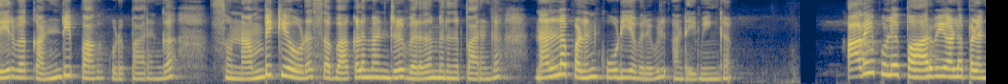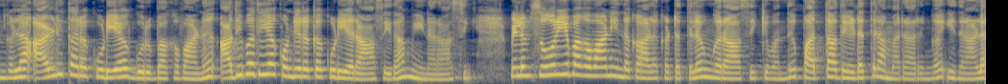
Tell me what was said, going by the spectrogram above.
தீர்வை கண்டிப்பாக கொடுப்பாருங்க. ஸோ நம்பிக்கையோட செவ்வாய்க்கிழமை அன்று விரதம் இருந்து பாருங்கள் நல்ல பலன் கூடிய விரைவில் அடைவீங்க. அதே போல் பார்வையாளர் பலன்களை அள்ளித்தரக்கூடிய குரு பகவான் அதிபதியாக கொண்டிருக்கக்கூடிய ராசி தான் மீனராசி மேலும் சூரிய பகவான் இந்த காலகட்டத்தில் உங்கள் ராசிக்கு வந்து பத்தாவது இடத்துல அமராருங்க. இதனால்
